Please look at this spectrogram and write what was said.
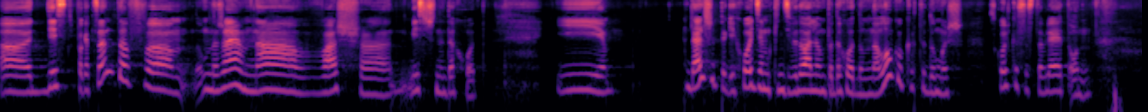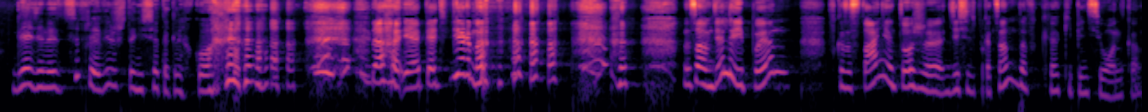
10% э, умножаем на ваш э, месячный доход. И дальше переходим к индивидуальному подоходному налогу. Как ты думаешь, сколько составляет он? Глядя на эти цифры, я вижу, что не все так легко. Да, и опять верно. На самом деле ИПН в Казахстане тоже 10%, как и пенсионка.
